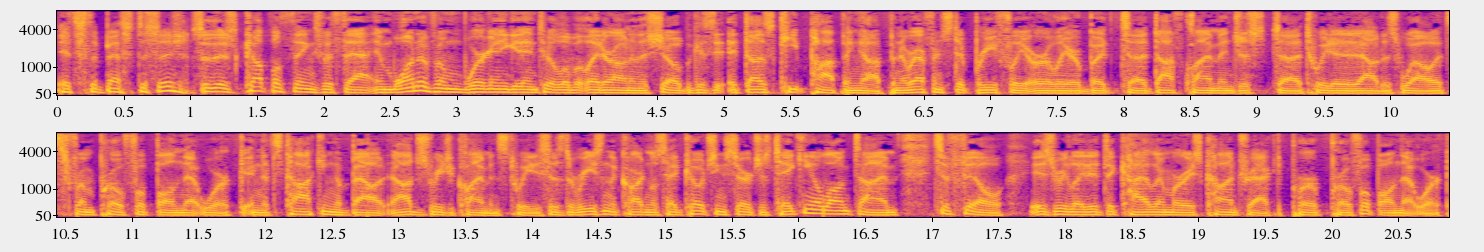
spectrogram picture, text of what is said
it's the best decision. So there's a couple things with that, and one of them we're going to get into a little bit later on in the show because it, it does keep popping up. And I referenced it briefly earlier, but uh, Dolph Kleiman just uh, tweeted it out as well. It's from Pro Football Network, and it's talking about. I'll just read you Kleiman's tweet. He says the reason the Cardinals head coaching search is taking a long time to fill is related to Kyler Murray's contract per Pro Football Network.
